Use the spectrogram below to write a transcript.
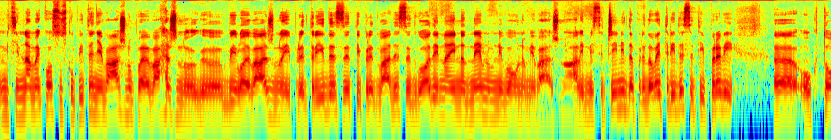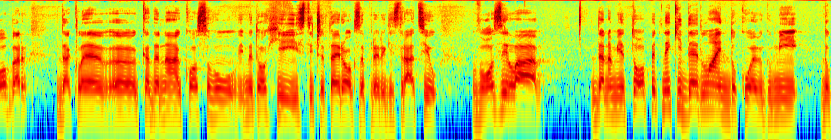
mislim, nama je kosovsko pitanje važno, pa je važno, bilo je važno i pre 30 i pre 20 godina i na dnevnom nivou nam je važno. Ali mi se čini da pred ovaj 31. E, oktobar, dakle, e, kada na Kosovu i Metohiji ističe taj rok za preregistraciju vozila, da nam je to opet neki deadline do kojeg mi do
